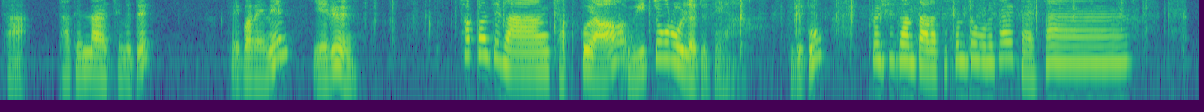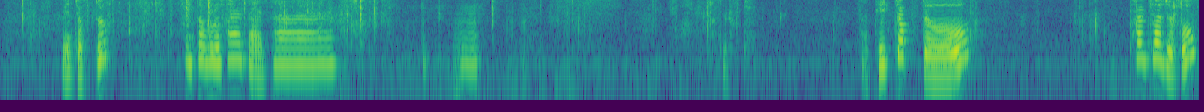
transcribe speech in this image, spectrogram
자, 다 됐나요, 친구들? 자, 이번에는 얘를 첫 번째 장 잡고요. 위쪽으로 올려주세요. 그리고 표시선 따라서 손톱으로 살살살 왼쪽도 손톱으로 살살살. 이렇게. 자, 뒤쪽도 펼쳐주고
